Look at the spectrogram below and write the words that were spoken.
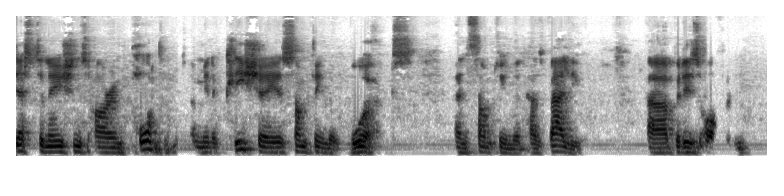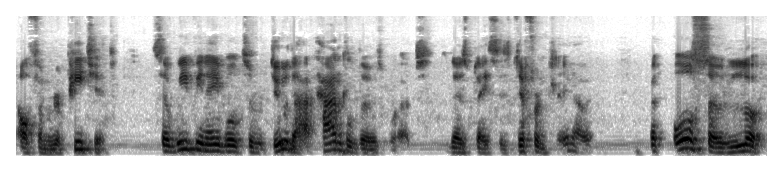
destinations are important. I mean, a cliche is something that works and something that has value, uh, but is often often repeated. So we've been able to do that, handle those words, those places differently, but also look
